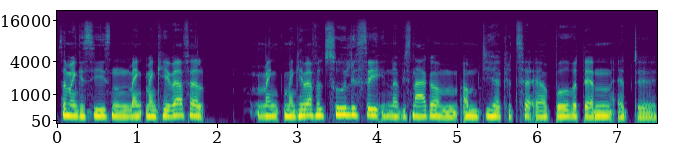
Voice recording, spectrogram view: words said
Så man kan sige, sådan, man, man kan i hvert fald man, man kan i hvert fald tydeligt se, når vi snakker om, om de her kriterier, både hvordan at øh,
